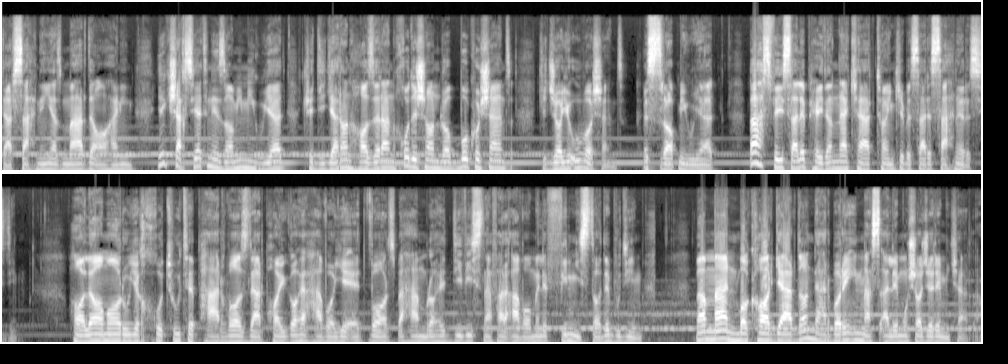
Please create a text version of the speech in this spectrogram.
در صحنه ای از مرد آهنین یک شخصیت نظامی می‌گوید که دیگران حاضرن خودشان را بکشند که جای او باشند. استراب می‌گوید. بحث فیصله پیدا نکرد تا اینکه به سر صحنه رسیدیم. حالا ما روی خطوط پرواز در پایگاه هوایی ادواردز به همراه دیویس نفر عوامل فیلم ایستاده بودیم و من با کارگردان درباره این مسئله مشاجره می کردم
